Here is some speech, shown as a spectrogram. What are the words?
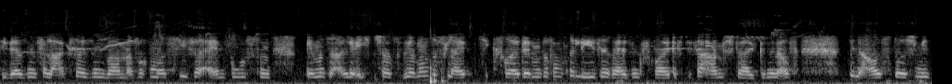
diversen Verlagshäusern waren, einfach massive Einbußen. Wir haben uns alle echt schon, wir haben uns auf Leipzig gefreut, wir haben uns auf unsere Lesereisen gefreut, auf die Veranstaltungen, auf den Austausch mit,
